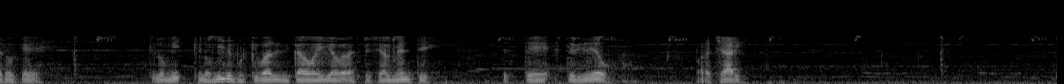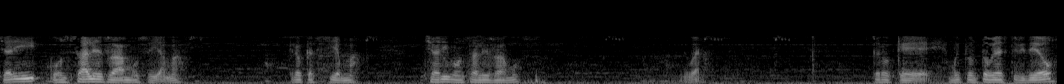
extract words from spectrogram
espero que, que, lo, que lo mire porque va dedicado a ella especialmente este, este video para Chari. Chari González Ramos se llama. Creo que así se llama. Chari González Ramos. Y bueno, espero que muy pronto vea este video.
